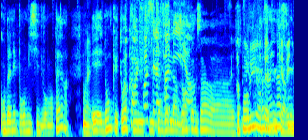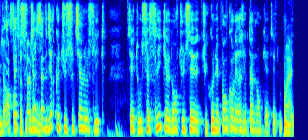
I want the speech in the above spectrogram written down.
condamné pour homicide volontaire. Ouais. Et donc, toi, Encore tu, une fois, c'est la famille, hein. comme ça. euh, pas pour lui, t'as rien dit, Karim, En fait, ça, veut dire que tu soutiens le flic. C'est tout. Ce flic dont tu sais, tu connais pas encore les résultats de l'enquête, c'est tout. Ouais.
